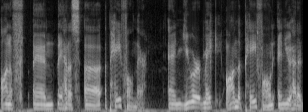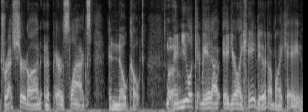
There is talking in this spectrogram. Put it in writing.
on a f- and they had a, uh, a payphone there. And you were make on the payphone and you had a dress shirt on and a pair of slacks and no coat. And you look at me and, I, and you're like, "Hey, dude." I'm like, "Hey,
